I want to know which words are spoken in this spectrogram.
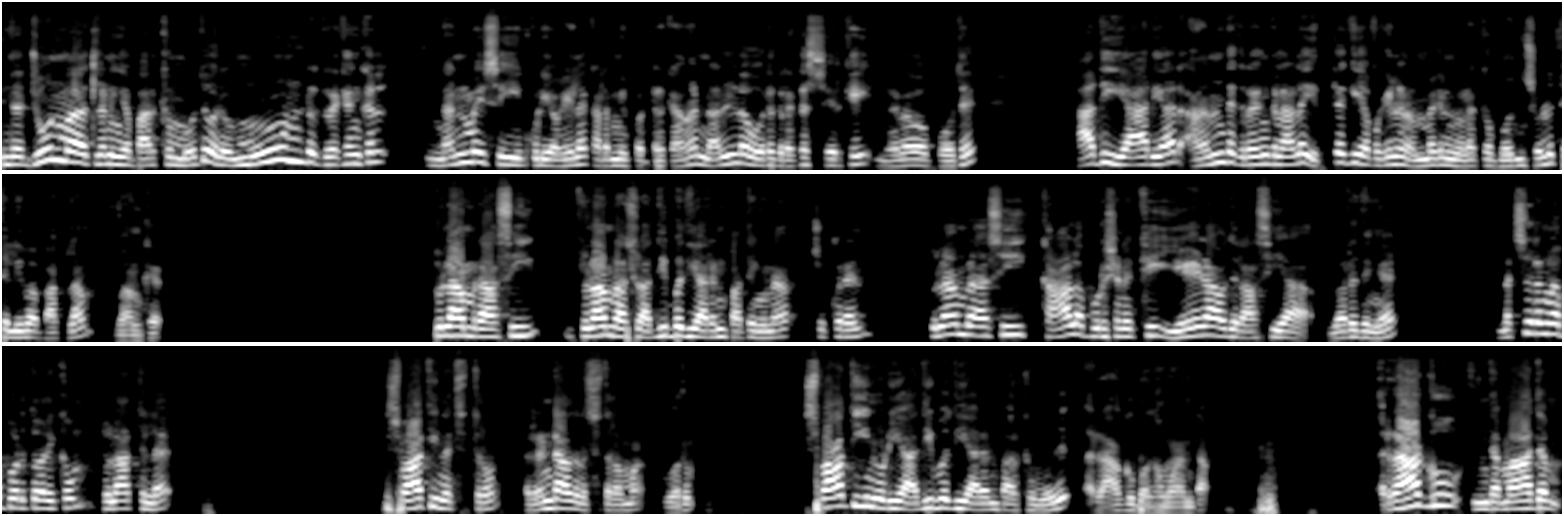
இந்த ஜூன் மாதத்தில் நீங்கள் பார்க்கும்போது ஒரு மூன்று கிரகங்கள் நன்மை செய்யக்கூடிய வகையில் கடமைப்பட்டிருக்காங்க. நல்ல ஒரு கிரக சேர்க்கை நிலவ போகுது. அது யார் யார்? அந்த கிரகங்களால் எத்தகைய வகையில் நன்மைகள் நடக்க போகுதுன்னு சொல்லி தெளிவாக பார்க்கலாம். வாங்க. துலாம் ராசி. துலாம் ராசி அதிபதி யாருன்னு பார்த்தீங்கன்னா சுக்கரன். துலாம் ராசி கால புருஷனுக்கு ஏழாவது ராசியாக வருதுங்க. நட்சத்திரங்களை பொறுத்த வரைக்கும் துலாத்தில் சுவாதி நட்சத்திரம் ரெண்டாவது நட்சத்திரமாக வரும். சுவாதியினுடைய அதிபதி யாருன்னு பார்க்கும்போது ராகு பகவான் தான். ராகு இந்த மாதம்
